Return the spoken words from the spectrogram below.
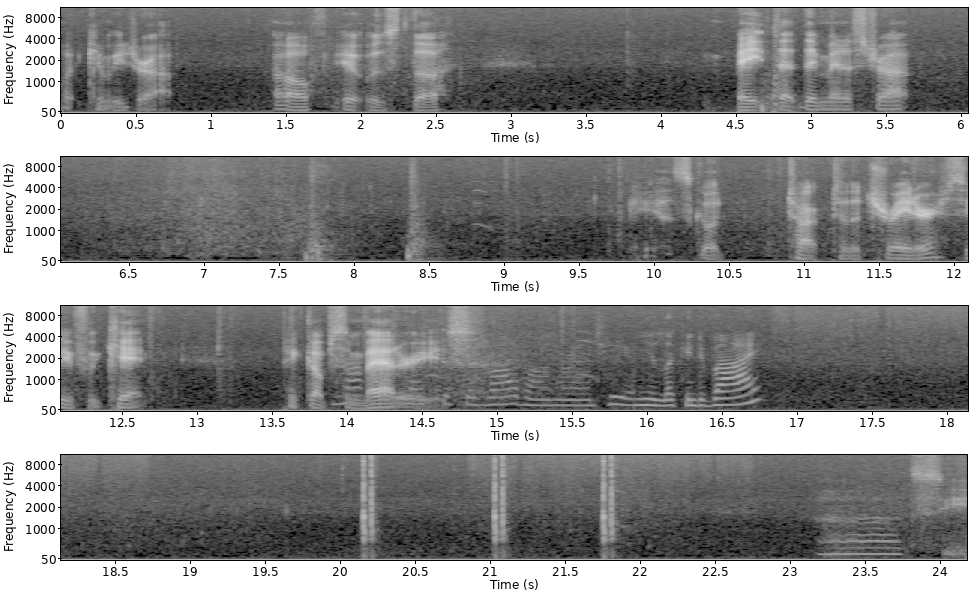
What can we drop? Oh, it was the bait that they made us drop. Okay, let's go talk to the trader, see if we can't pick up some Not much left to batteries. survive on around here. You looking to buy? Uh, let's see.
